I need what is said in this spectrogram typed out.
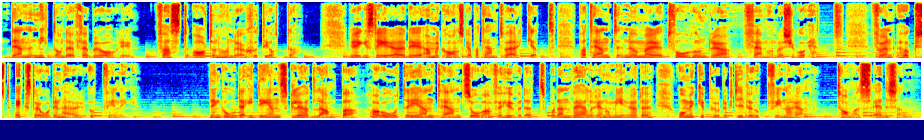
den 19 februari, fast 1878, registrerar det amerikanska patentverket patent nummer 200 521 för en högst extraordinär uppfinning. Den goda idéns glödlampa har återigen tänts ovanför huvudet på den välrenommerade och mycket produktiva uppfinnaren Thomas Edison.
